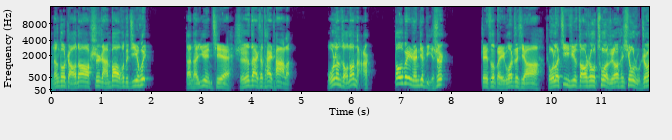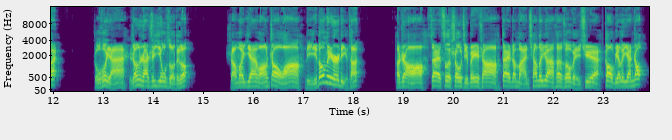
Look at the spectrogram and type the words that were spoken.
能够找到施展抱负的机会。但他运气实在是太差了，无论走到哪儿，都被人家鄙视。这次北国之行，除了继续遭受挫折和羞辱之外，主父偃仍然是一无所得。什么燕王、赵王，理都没人理他。他只好再次收起悲伤，带着满腔的怨恨和委屈，告别了燕赵，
